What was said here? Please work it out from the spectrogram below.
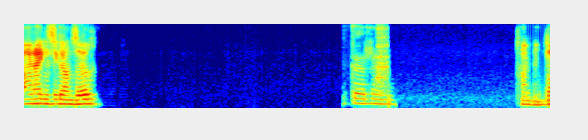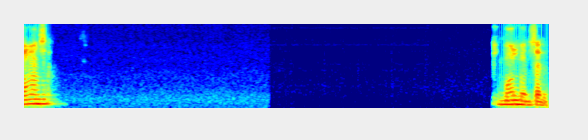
आ रहा है किसी का आंसर कर रहे हैं। हाँ बताओ आंसर मोल बन सर।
